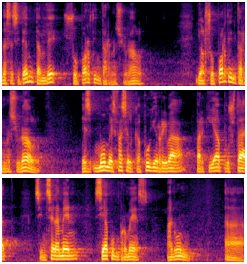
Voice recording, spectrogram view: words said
Necessitem també suport internacional. I el suport internacional és molt més fàcil que pugui arribar per qui ha apostat, sincerament, s'hi ha compromès en un, eh,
